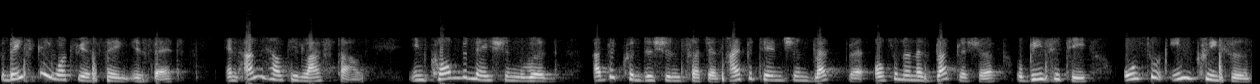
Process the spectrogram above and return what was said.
So basically, what we are saying is that an unhealthy lifestyle, in combination with other conditions such as hypertension, blood, also known as blood pressure, obesity, also increases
